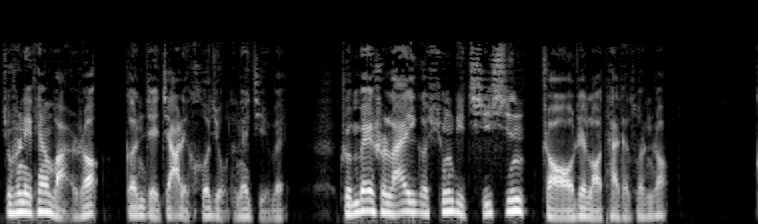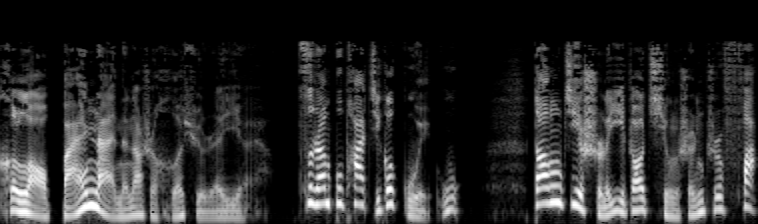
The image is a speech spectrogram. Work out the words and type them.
就是那天晚上跟这家里喝酒的那几位，准备是来一个兄弟齐心找这老太太算账。可老白奶奶那是何许人也呀？自然不怕几个鬼物，当即使了一招请神之法，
